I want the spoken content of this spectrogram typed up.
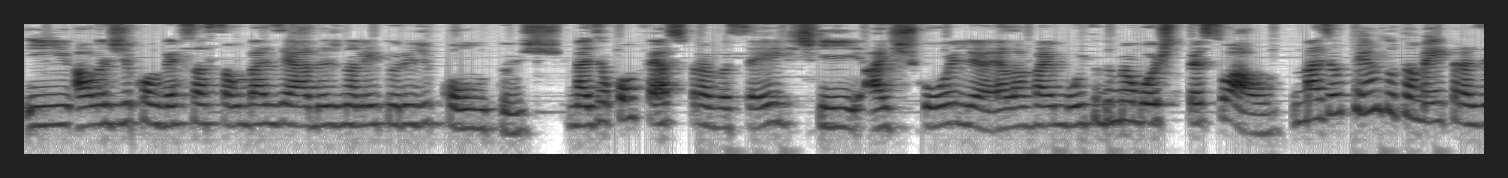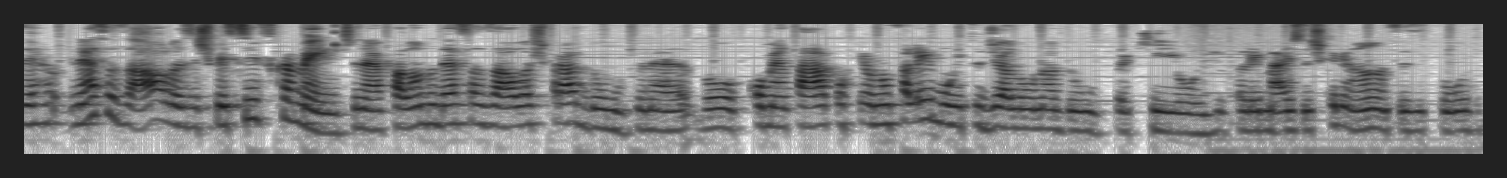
e aulas de conversação baseadas na leitura de contos. Mas eu confesso para vocês que a escolha ela vai muito do meu gosto pessoal. Mas eu tento também trazer nessas aulas especificamente, né, falando dessas aulas para adulto, né? Vou comentar porque eu não falei muito de aluno adulto aqui hoje, eu falei mais das crianças e tudo,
